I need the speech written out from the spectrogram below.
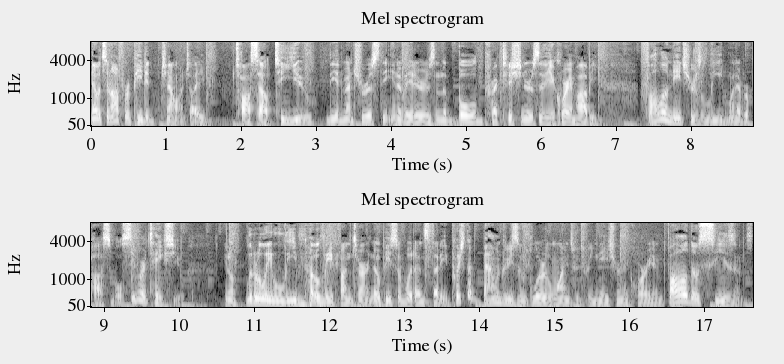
Now, it's an oft repeated challenge I toss out to you, the adventurous, the innovators, and the bold practitioners of the aquarium hobby. Follow nature's lead whenever possible. See where it takes you. You know, literally leave no leaf unturned, no piece of wood unstudied. Push the boundaries and blur the lines between nature and aquarium. Follow those seasons.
